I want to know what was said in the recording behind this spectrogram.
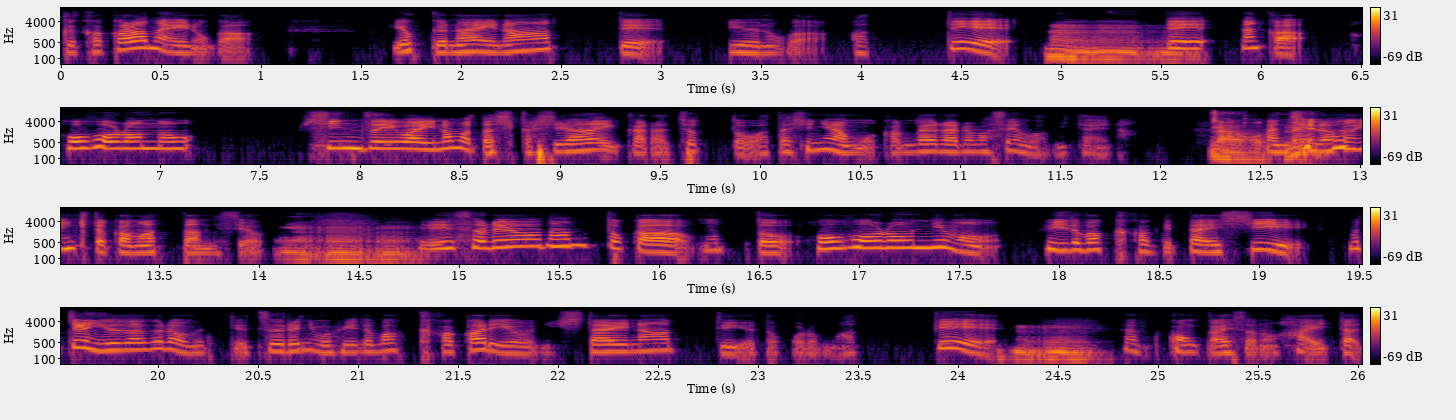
クかからないのが良くないなっていうのがあって、で、なんか方法論の真髄は猪俣しか知らないから、ちょっと私にはもう考えられませんわみたいなるほど感じの雰囲気とかもあったんですよ。うんうんうんで、それをなんとかもっと方法論にもフィードバックかけたいし、もちろんユーザーグラムっていうツールにもフィードバックかかるようにしたいなっていうところもあって、うんうんなんか今回そのハイタッ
